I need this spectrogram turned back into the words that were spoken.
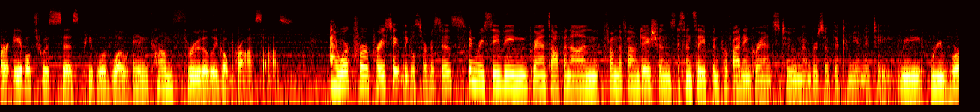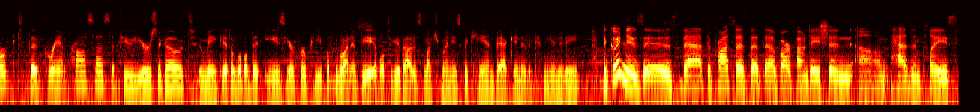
are able to assist people of low income through the legal process. I work for Prairie State Legal Services. I've been receiving grants off and on from the foundations since they've been providing grants to members of the community. We reworked the grant process a few years ago to make it a little bit easier for people. We want to be able to give out as much money as we can back into the community. The good news is that the process that the Bar Foundation um, has in place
